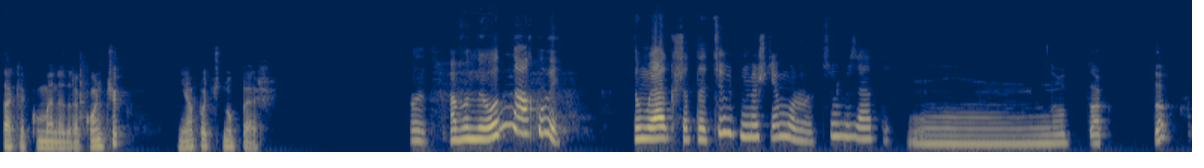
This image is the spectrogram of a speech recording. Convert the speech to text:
так як у мене дракончик, я почну перший. А вони однакові. Тому якщо ти цю візьмеш, я можу цю взяти. М, Ну, так, так.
